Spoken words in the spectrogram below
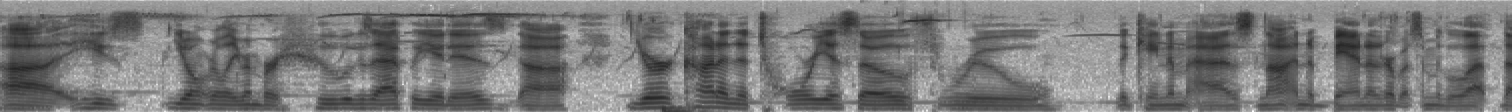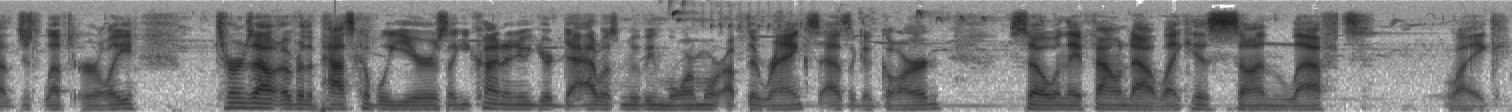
Uh, he's you don't really remember who exactly it is. Uh, you're kind of notorious though through the kingdom as not an abandoner, but somebody that left, that just left early. Turns out over the past couple years, like you kind of knew your dad was moving more and more up the ranks as like a guard. So when they found out like his son left, like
